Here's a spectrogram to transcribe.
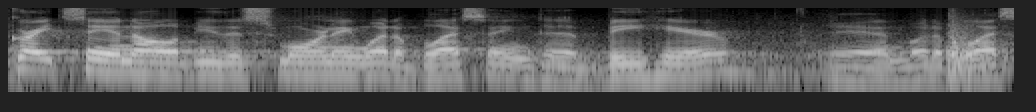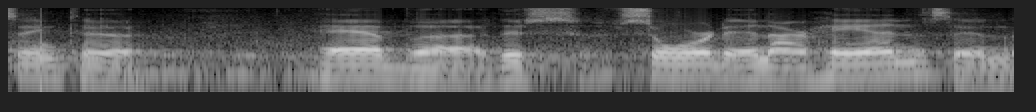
Great seeing all of you this morning. What a blessing to be here, and what a blessing to have uh, this sword in our hands and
